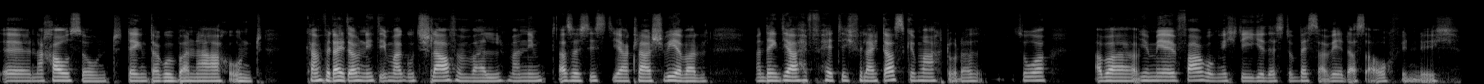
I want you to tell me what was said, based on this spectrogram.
äh, nach Hause und denkt darüber nach und kann vielleicht auch nicht immer gut schlafen, weil man nimmt, also es ist ja klar schwer, weil man denkt, ja, hätte ich vielleicht das gemacht oder so. Aber je mehr Erfahrung ich kriege, desto besser wäre das auch, finde ich.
